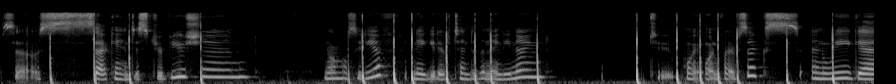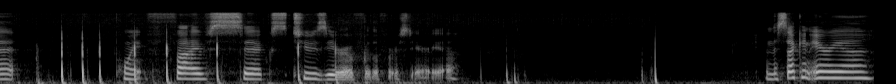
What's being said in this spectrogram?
So second distribution, normal CDF, negative 10 to the 99 to 0.156, and we get 0.5620 for the first area. In the second area,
